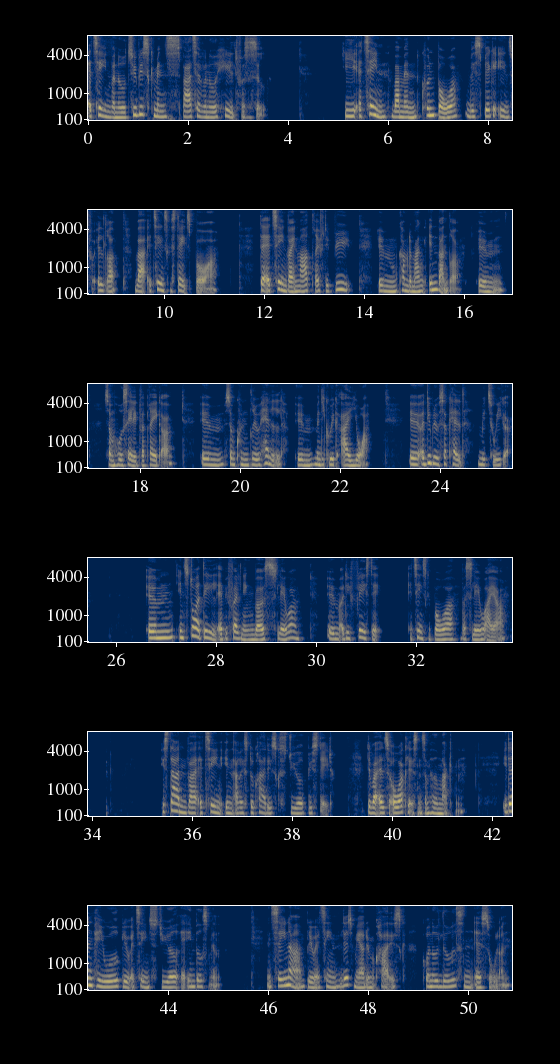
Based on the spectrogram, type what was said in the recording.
Athen var noget typisk, mens Sparta var noget helt for sig selv. I Athen var man kun borger, hvis begge ens forældre var athenske statsborgere. Da Athen var en meget driftig by, øhm, kom der mange indvandrere, øhm, som hovedsageligt var grækere, øhm, som kunne drive handel, øhm, men de kunne ikke eje jord. Øh, og de blev så kaldt metoiker. Øhm, en stor del af befolkningen var også slaver, øhm, og de fleste athenske borgere var slaveejere. I starten var Athen en aristokratisk styret bystat. Det var altså overklassen, som havde magten. I den periode blev Athen styret af embedsmænd. Men senere blev Athen lidt mere demokratisk, grundet ledelsen af Solon.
